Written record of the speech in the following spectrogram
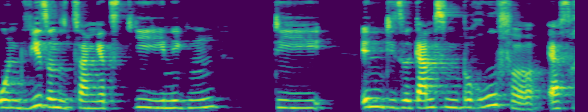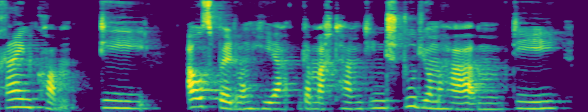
und wir sind sozusagen jetzt diejenigen, die in diese ganzen Berufe erst reinkommen, die Ausbildung hier gemacht haben, die ein Studium haben, die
